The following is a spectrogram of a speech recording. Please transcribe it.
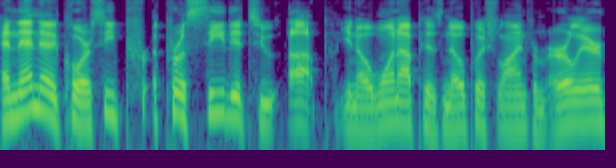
And then, of course, he pr- proceeded to up, you know, one up his no push line from earlier.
